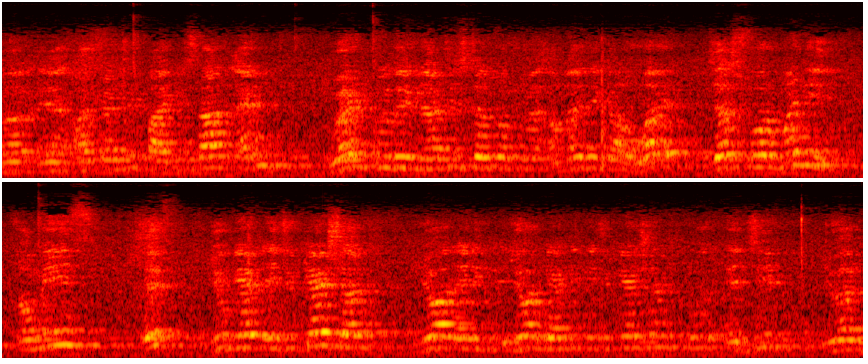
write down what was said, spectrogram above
uh, uh, our country Pakistan and went to the United States of America. Why? Just for money. So means if you get education, you are you are getting education to achieve your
